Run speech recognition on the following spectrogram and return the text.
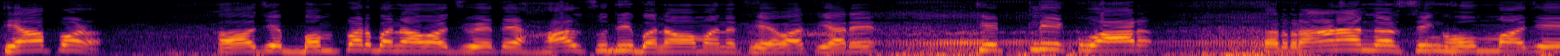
ત્યાં પણ જે બમ્પર બનાવવા જોઈએ તે હાલ સુધી બનાવવામાં નથી આવ્યા. ત્યારે કેટલીક વાર રાણા નર્સિંગ હોમમાં જે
